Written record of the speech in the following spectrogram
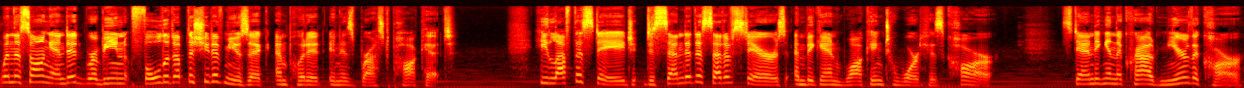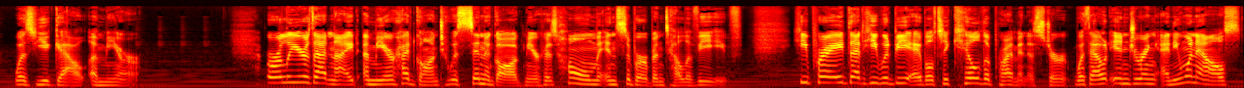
When the song ended, Rabin folded up the sheet of music and put it in his breast pocket. He left the stage, descended a set of stairs, and began walking toward his car. Standing in the crowd near the car was Yigal Amir. Earlier that night, Amir had gone to a synagogue near his home in suburban Tel Aviv. He prayed that he would be able to kill the prime minister without injuring anyone else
